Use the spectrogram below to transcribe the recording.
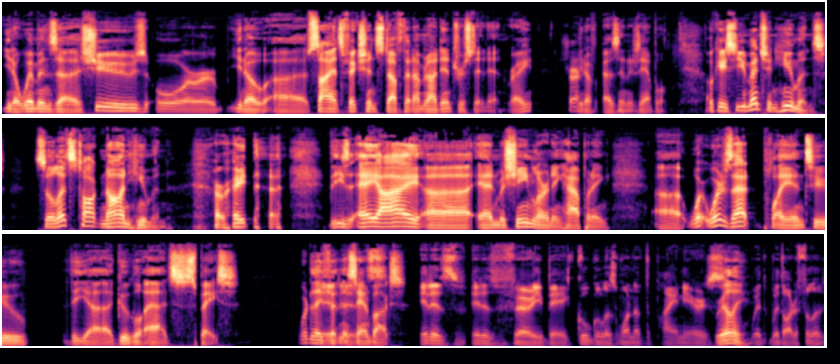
you know, women's uh, shoes or you know, uh, science fiction stuff that I'm not interested in, right? Sure. You know, as an example. Okay, so you mentioned humans. So let's talk non-human. All right, these AI uh, and machine learning happening. Uh, where, where does that play into the uh, Google Ads space? Where do they fit It in the is- sandbox? It is it is very big. Google is one of the pioneers, Really? with with artificial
